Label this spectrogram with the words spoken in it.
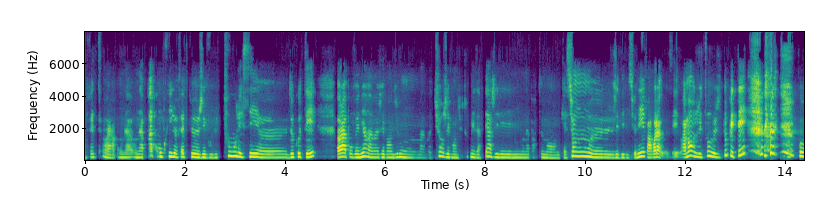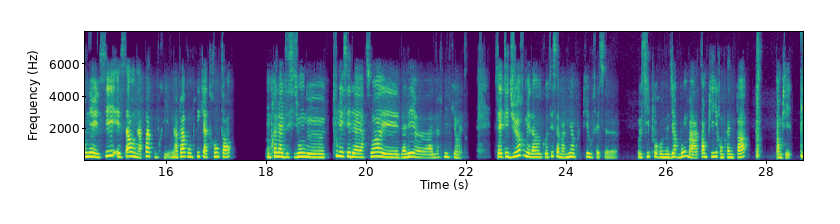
En fait, voilà, on n'a pas compris le fait que j'ai voulu tout laisser euh, de côté. Voilà, pour venir, euh, j'ai vendu ma voiture, j'ai vendu toutes mes affaires, j'ai mis mon appartement en location, euh, j'ai démissionné. Enfin voilà, c'est vraiment, j'ai tout, tout pété pour venir ici. Et ça, on n'a pas compris. On n'a pas compris qu'à 30 ans, on prenne la décision de tout laisser derrière soi et d'aller à 9000 km. Ça a été dur, mais d'un autre côté, ça m'a mis un coup de pied aux fesses aussi pour me dire bon, bah tant pis, ils comprennent pas tant pis. de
